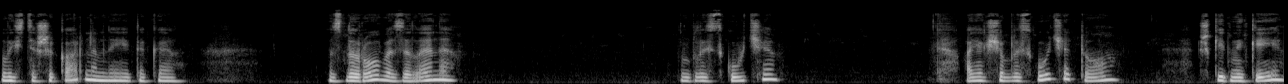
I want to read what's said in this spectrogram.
листя шикарне в неї таке здорове, зелене, блискуче. А якщо блискуче, то шкідники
